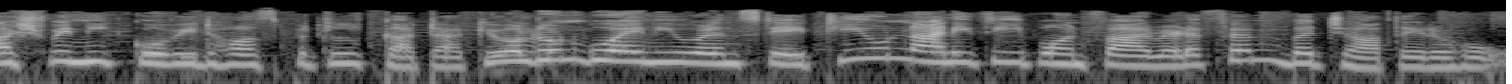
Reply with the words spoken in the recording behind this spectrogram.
Ashwini COVID hospital Cuttack Q don't go any one state you ninety three point five एड एफ़ एम बचाते रहो।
